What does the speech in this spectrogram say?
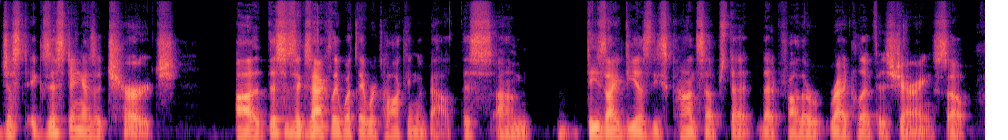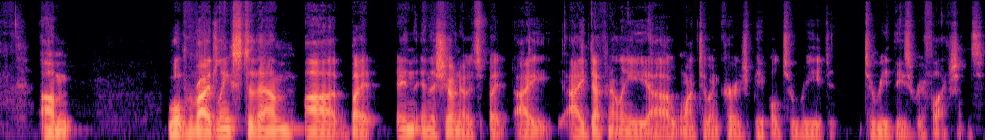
just existing as a church, uh, this is exactly what they were talking about. This um, these ideas, these concepts that that Father Radcliffe is sharing. So um, we'll provide links to them, uh, but in in the show notes. But I I definitely uh, want to encourage people to read to read these reflections.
